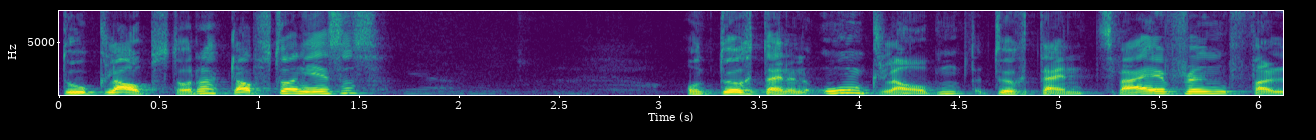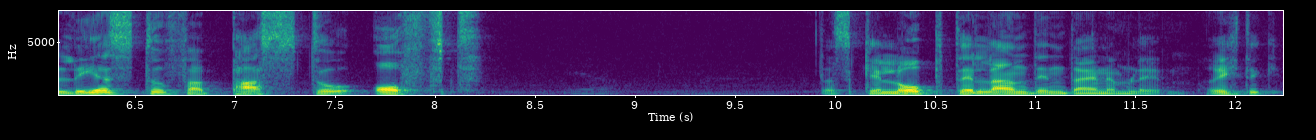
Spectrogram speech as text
Du glaubst, oder? Glaubst du an Jesus? Und durch deinen Unglauben, durch dein Zweifeln verlierst du, verpasst du oft das gelobte Land in deinem Leben. Richtig?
